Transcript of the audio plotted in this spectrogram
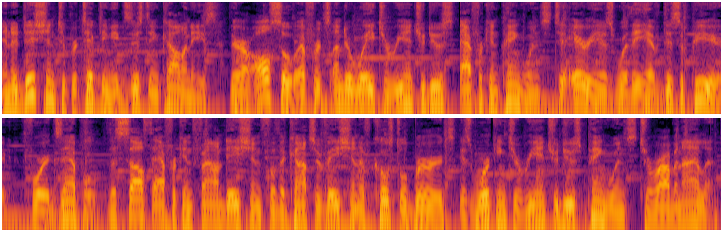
In addition to protecting existing colonies, there are also efforts underway to reintroduce African penguins to areas where they have disappeared. For example, the South African Foundation for the Conservation of Coastal Birds is working to reintroduce penguins to Robben Island,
